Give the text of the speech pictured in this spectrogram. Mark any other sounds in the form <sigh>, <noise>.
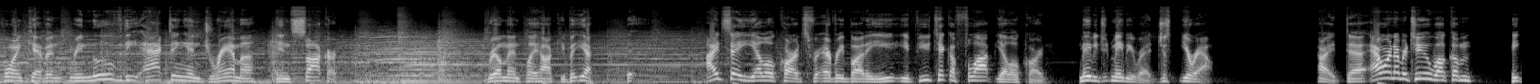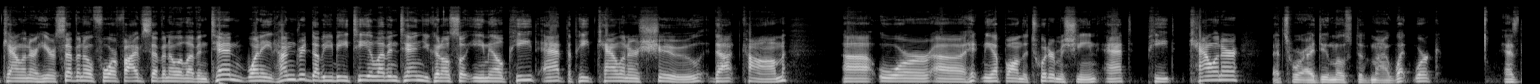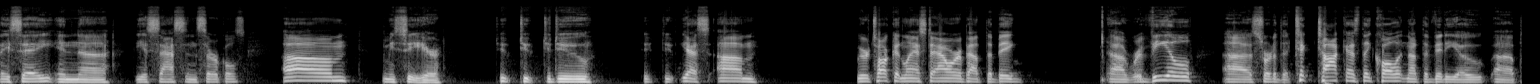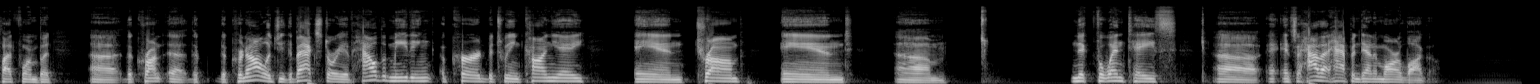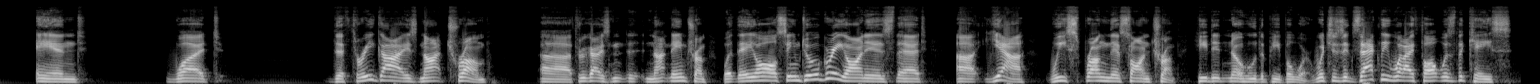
point. Kevin. Remove the acting and drama in soccer. Real men play hockey. But yeah, I'd say yellow cards for everybody. If you take a flop yellow card, maybe maybe red, just you're out. All right, uh, hour number two. Welcome, Pete Kaliner here, 704 570 1110, 1 800 WBT 1110. You can also email Pete at thepetekalinershow.com uh, or uh, hit me up on the Twitter machine at Pete Kaliner. That's where I do most of my wet work, as they say in uh, the assassin circles. Um, let me see here. Do, do, do, do, do. Yes. Um, we were talking last hour about the big uh, reveal, uh, sort of the TikTok, as they call it, not the video uh, platform, but uh, the, chron- uh, the the chronology, the backstory of how the meeting occurred between Kanye and Trump and um, Nick Fuentes, uh, and so how that happened down in Mar-a-Lago, and what the three guys, not Trump, uh, three guys n- not named Trump, what they all seem to agree on is that, uh, yeah, we sprung this on Trump. He didn't know who the people were, which is exactly what I thought was the case.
